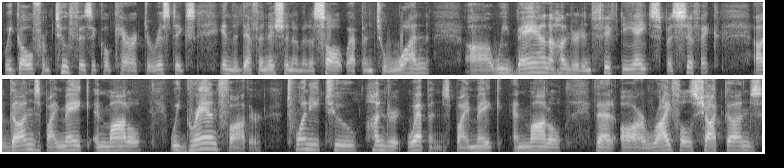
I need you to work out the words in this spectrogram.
We go from two physical characteristics in the definition of an assault weapon to one. Uh, we ban 158 specific uh, guns by make and model. We grandfather 2,200 weapons by make and model that are rifles, shotguns,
